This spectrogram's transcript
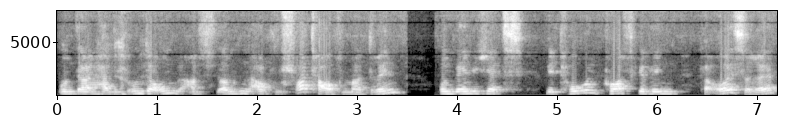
Und dann hatte ich unter Umständen auch einen Schrotthaufen mal drin. Und wenn ich jetzt mit hohen Kursgewinnen veräußere,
